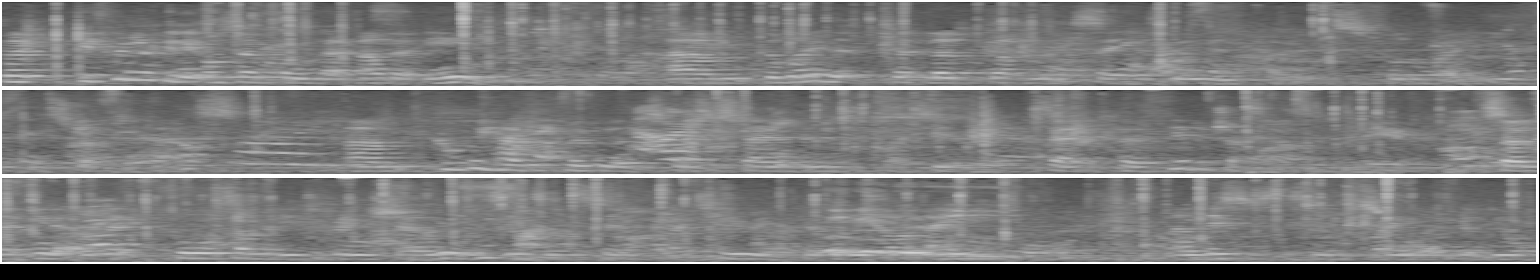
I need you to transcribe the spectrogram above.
But if we look at it also from that other end, um, the way that, that local governments say has building codes for the way that you construct a house, um, could we have equivalents for sustainability criteria, say per theatre trust so that, you know, that for somebody to bring show in, these are the set of criteria that we are aiming for, and this is the sort of framework that you're,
